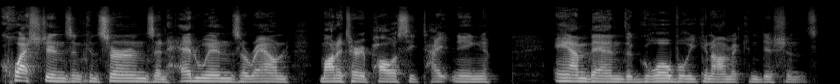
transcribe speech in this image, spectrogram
questions and concerns and headwinds around monetary policy tightening and then the global economic conditions.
